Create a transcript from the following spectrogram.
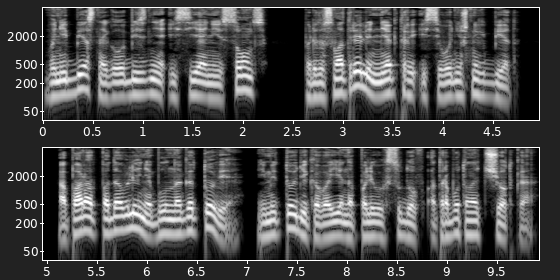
в небесной голубизне и сиянии солнц, предусмотрели некоторые из сегодняшних бед. Аппарат подавления был наготове, и методика военно-полевых судов отработана четко.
